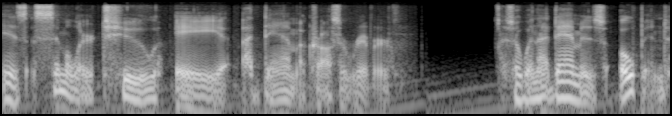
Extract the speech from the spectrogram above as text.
is similar to a, a dam across a river. So when that dam is opened,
